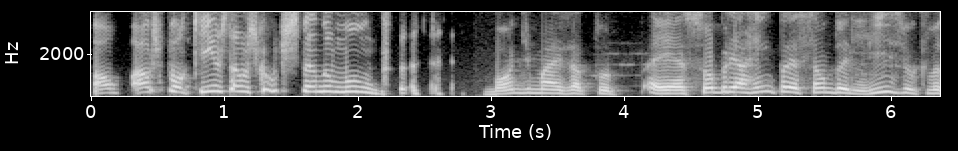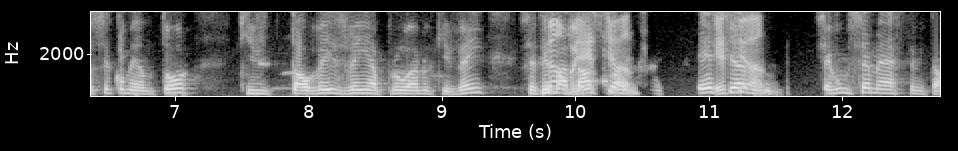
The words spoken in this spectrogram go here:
ao, aos pouquinhos, estamos conquistando o mundo. Bom demais, Arthur. É, sobre a reimpressão do Elísio que você comentou, que talvez venha para o ano que vem, você tem Não, uma data. Esse, ano. esse, esse ano, ano. Segundo semestre, então.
